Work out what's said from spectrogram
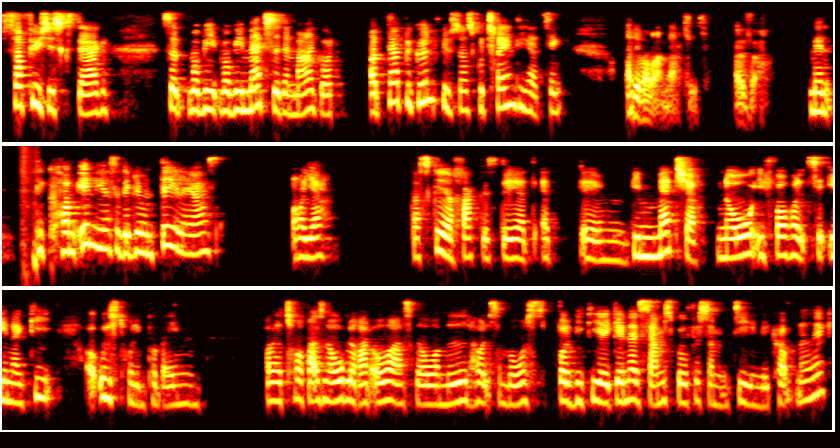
så fysisk stærke. Så hvor vi, hvor vi matchede dem meget godt. Og der begyndte vi så at skulle træne de her ting. Og det var bare mærkeligt. Altså. Men det kom ind i os, og det blev en del af os. Og ja, der sker faktisk det, at, at øh, vi matcher Norge i forhold til energi og udstråling på banen. Og jeg tror faktisk, at Norge blev ret overrasket over at møde et hold som vores, hvor vi giver igen af samme skuffe, som de egentlig kom med. Ikke?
